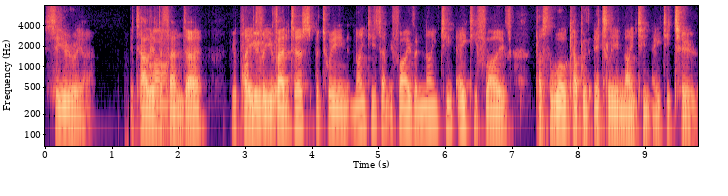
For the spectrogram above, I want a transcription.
Scirea, Italian Oh. defender who played you for would- Juventus between 1975 and 1985, plus the World Cup with Italy in 1982.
